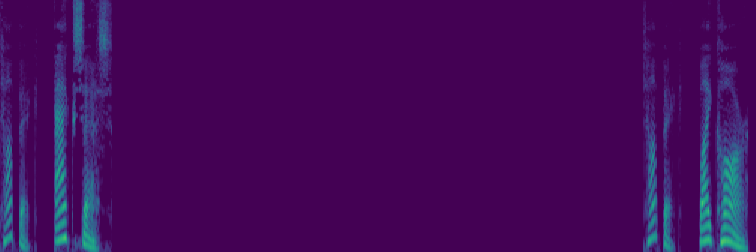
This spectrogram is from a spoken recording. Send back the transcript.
Topic: Access. Topic: By car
